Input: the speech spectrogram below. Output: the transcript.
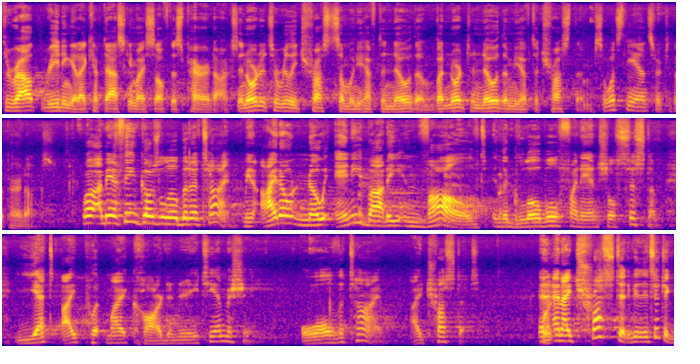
throughout reading it, I kept asking myself this paradox. In order to really trust someone, you have to know them. But in order to know them, you have to trust them. So what's the answer to the paradox? Well, I mean, I think it goes a little bit of time. I mean, I don't know anybody involved in the global financial system, yet I put my card in an ATM machine all the time. I trust it. And, and I trust it, it's interesting,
